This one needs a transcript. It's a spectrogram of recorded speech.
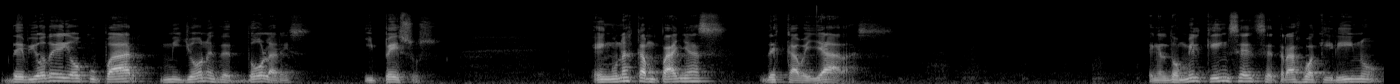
debió de ocupar millones de dólares y pesos en unas campañas descabelladas. En el 2015 se trajo a Quirino,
